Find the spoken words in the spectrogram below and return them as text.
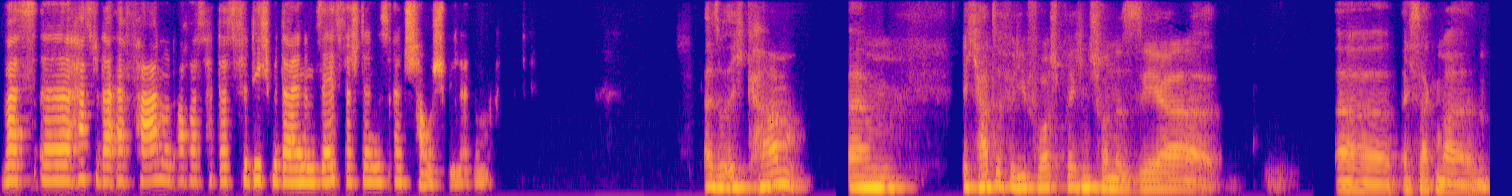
was äh, hast du da erfahren und auch was hat das für dich mit deinem Selbstverständnis als Schauspieler gemacht? Also ich kam, ähm, ich hatte für die Vorsprechen schon eine sehr, äh, ich sag mal,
